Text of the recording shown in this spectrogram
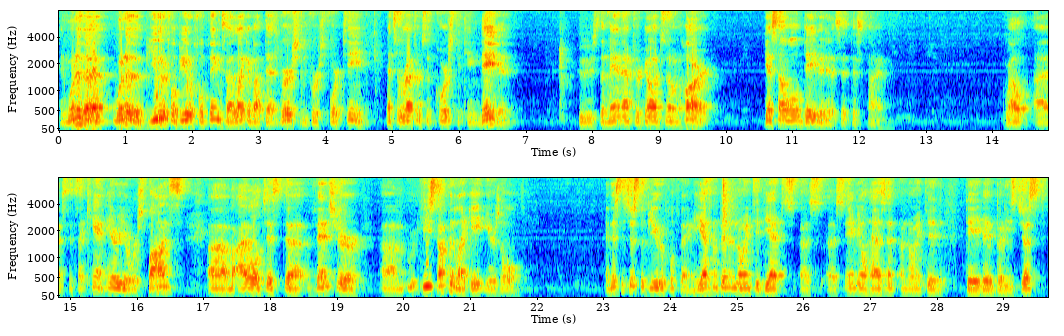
And one of the one of the beautiful, beautiful things I like about that verse in verse 14, that's a reference, of course, to King David, who's the man after God's own heart. Guess how old David is at this time? Well, uh, since I can't hear your response, um, I will just uh, venture. Um, he's something like eight years old. And this is just a beautiful thing. He hasn't been anointed yet. Uh, uh Samuel hasn't anointed David, but he's just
